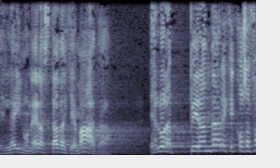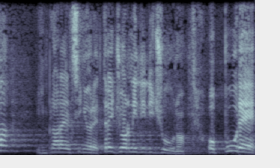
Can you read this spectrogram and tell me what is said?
E lei non era stata chiamata. E allora per andare che cosa fa? Implora il Signore tre giorni di digiuno, oppure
